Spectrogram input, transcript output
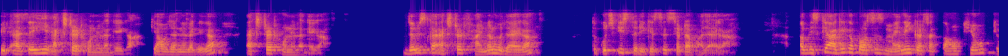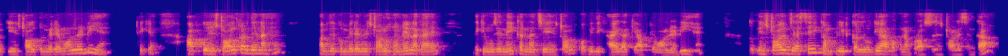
फिर ऐसे ही एक्सट्रेट होने लगेगा। क्या हो जाने लगेगा? एक्सट्रेट होने लगेगा। जब इसका एक्सट्रेट फाइनल हो जाएगा तो कुछ इस तरीके से सेटअप आ जाएगा। अब इसके आगे का प्रोसेस मैं नहीं कर सकता हूँ। क्यों? क्योंकि इंस्टॉल तो मेरे में ऑलरेडी है, ठीक है? आपको इंस्टॉल कर देना है। अब देखो, मेरे में इंस्टॉल होने लगा है, लेकिन मुझे नहीं करना चाहिए इंस्टॉल वो भी दिखाएगा कि आपके ऑलरेडी है। तो इंस्टॉल जैसे ही कंप्लीट कर लोगे आप अपना प्रोसेस इंस्टॉलेशन का।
